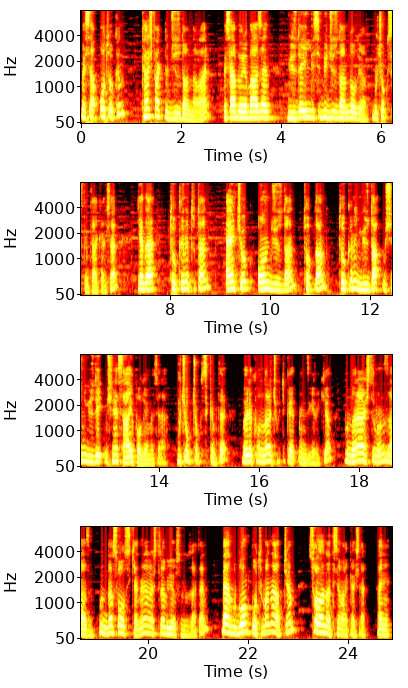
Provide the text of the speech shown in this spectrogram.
Mesela o token kaç farklı cüzdanda var? Mesela böyle bazen %50'si bir cüzdanda oluyor. Bu çok sıkıntı arkadaşlar. Ya da token'ı tutan en çok 10 cüzdan toplam token'ın %60'ını %70'ine sahip oluyor mesela. Bu çok çok sıkıntı. Böyle konulara çok dikkat etmeniz gerekiyor. Bunları araştırmanız lazım. Bunu da SoulScan'den araştırabiliyorsunuz zaten. Ben bu bonk botuma ne yapacağım? Solana atacağım arkadaşlar. Hani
